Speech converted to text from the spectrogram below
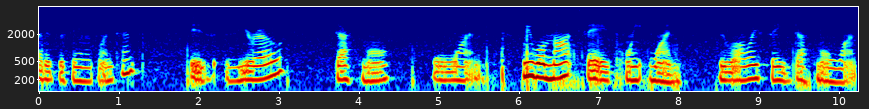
that is the same as one tenth, is zero decimal one. We will not say point one. We will always say decimal one.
